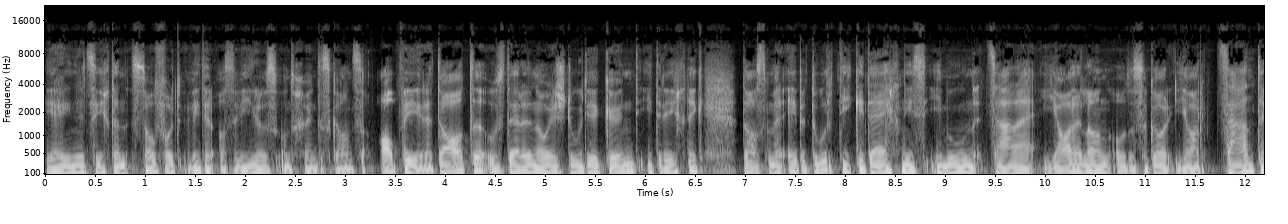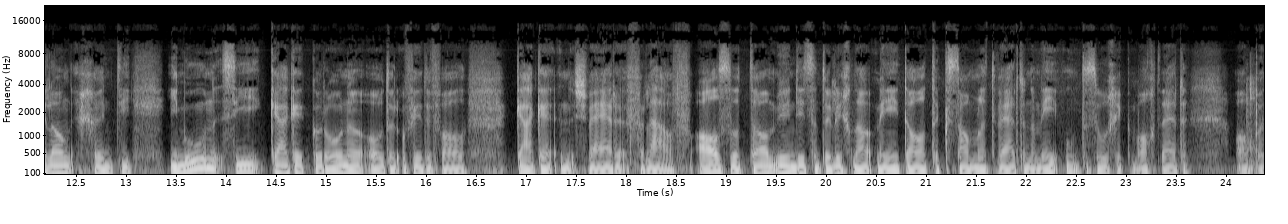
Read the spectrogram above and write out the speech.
die erinnern sich dann sofort wieder an das Virus und können das Ganze abwehren. Daten aus dieser neuen Studie gehen in die Richtung, dass man eben durch die Gedächtnisimmunzellen jahrelang oder sogar jahrzehntelang könnte immun sein gegen Corona oder auf jeden Fall gegen einen schweren Verlauf. Also da müssen jetzt natürlich noch mehr Daten gesammelt werden, noch mehr Untersuchungen gemacht werden. Aber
